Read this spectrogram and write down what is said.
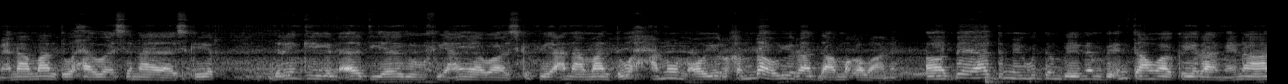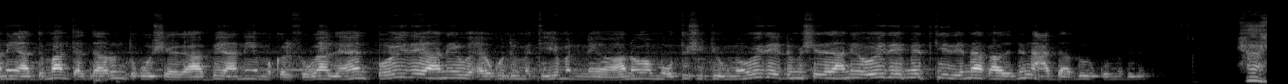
micnaha maanta waxaa waasanayaa iska yar. Dareenkaygan aad iyo aad uu fiican yahay waa iska fiicana maanta. Wax xanuun oo yar khandhaa u yar haddaa ma qabaane aabe hadda ma igu dambeynanba intaan waa ka yaraa aniga hadda maanta haddaa runta kuu sheega aabe aniga ma kala fogaa lahayn hooyaday aniga waxay ku dhimatay yemen anagoo muqdisho joogno. Hooyaday dhimashada aniga hooyaday meedkeeda inaa qaaday dhinac haddaa dhulkuma dhigin. Xaax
